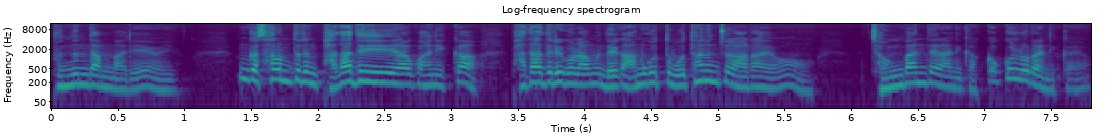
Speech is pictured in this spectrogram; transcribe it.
붙는단 말이에요. 그러니까 사람들은 받아들이라고 하니까 받아들이고 나면 내가 아무것도 못하는 줄 알아요. 정반대라니까 거꾸로라니까요.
